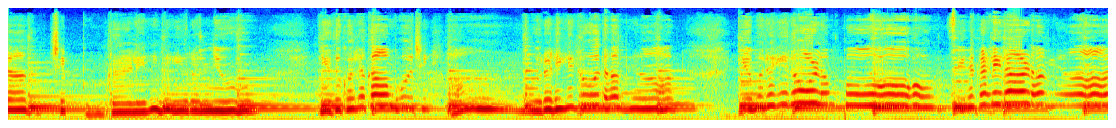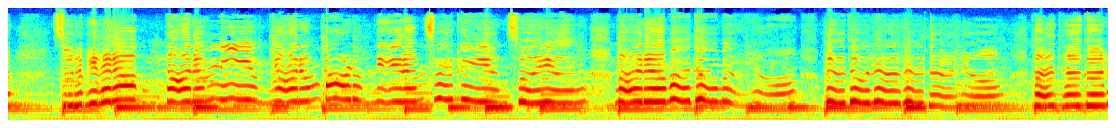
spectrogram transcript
ഇന്ദ്രനീലരാഗ ചെപ്പുകളിൽ നിറഞ്ഞു. ഇത് കൊലകാമ്പോജി ആ മുരളിയിലൂതാം ഞാൻ. യമുനയിലോളം പോ സിരകളിലാടാം ഞാൻ. സുരഭിലരാകും താനും നീയും ഞാനും പാടും നേരം സഖിയും സ്വയം. വരമധുമയ മൃദുല ഹൃദയ കഥകൾ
